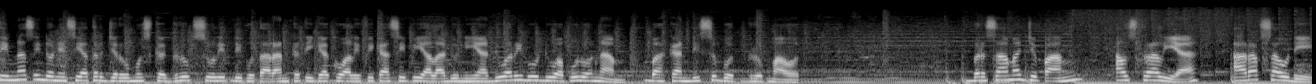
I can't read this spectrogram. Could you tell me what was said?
Timnas Indonesia terjerumus ke grup sulit di putaran ketiga kualifikasi Piala Dunia 2026, bahkan disebut grup maut. Bersama Jepang, Australia, Arab Saudi,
